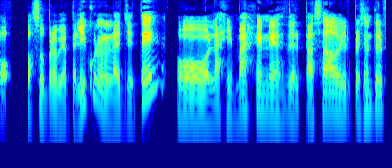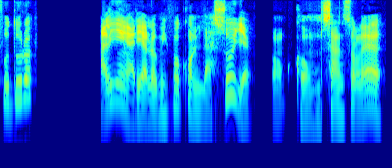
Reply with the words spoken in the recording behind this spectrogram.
o, su propia película, la YT, o las imágenes del pasado y el presente y el futuro, alguien haría lo mismo con la suya, con, con San Soler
